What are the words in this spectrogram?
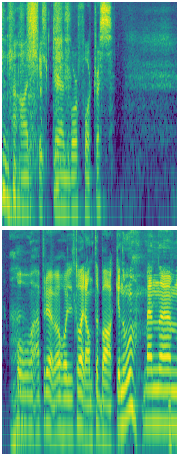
Jeg har spilt eh, Dwarf Fortress. Og jeg prøver å holde tårene tilbake nå, men eh,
